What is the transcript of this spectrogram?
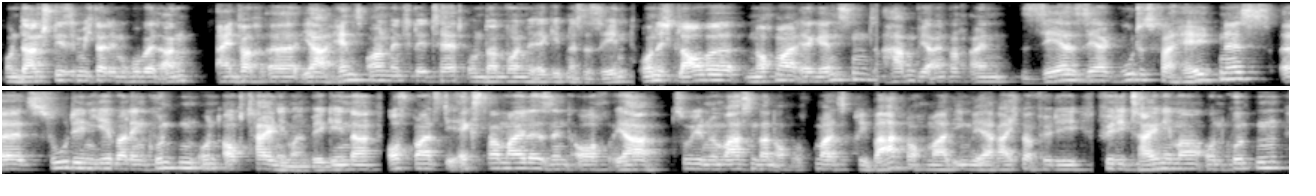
Und dann schließe ich mich da dem Robert an, einfach äh, ja Hands-on-Mentalität und dann wollen wir Ergebnisse sehen. Und ich glaube, nochmal ergänzend haben wir einfach ein sehr, sehr gutes Verhältnis äh, zu den jeweiligen Kunden und auch Teilnehmern. Wir gehen da oftmals die Extrameile, sind auch ja zugegebenermaßen dann auch oftmals privat nochmal irgendwie erreichbar für die, für die Teilnehmer und Kunden.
